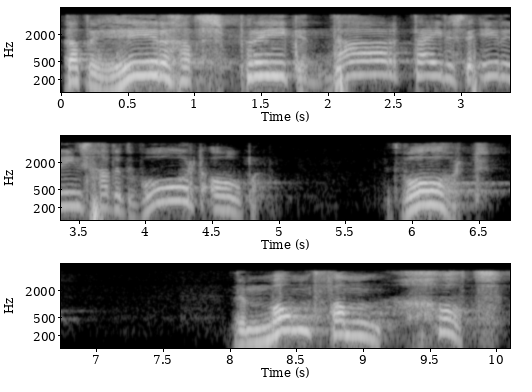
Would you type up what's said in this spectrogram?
dat de Heere gaat spreken. Daar tijdens de eredienst gaat het woord open. Het woord. De mond van God.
